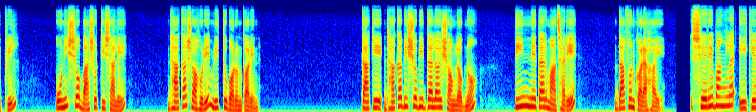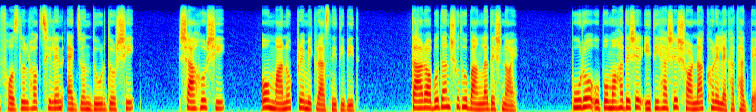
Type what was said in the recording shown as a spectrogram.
এপ্রিল, উনিশশো বাষট্টি সালে ঢাকা শহরে মৃত্যুবরণ করেন। তাকে ঢাকা বিশ্ববিদ্যালয় সংলগ্ন তিন নেতার মাঝারে দাফন করা হয়। শেরে বাংলা এ কে ফজলুল হক ছিলেন একজন দূরদর্শী, সাহসী ও মানবপ্রেমিক রাজনীতিবিদ। তার অবদান শুধু বাংলাদেশ নয়, পুরো উপমহাদেশের ইতিহাসের স্বর্ণাক্ষরে লেখা থাকবে।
